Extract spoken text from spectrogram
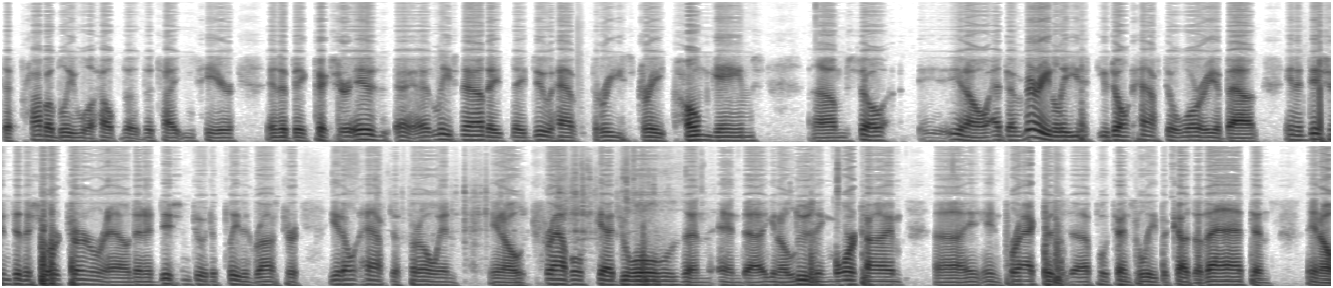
that probably will help the, the Titans here in the big picture is uh, at least now they, they do have three straight home games. Um, so, you know, at the very least, you don't have to worry about, in addition to the short turnaround, in addition to a depleted roster, you don't have to throw in, you know, travel schedules and, and uh, you know, losing more time uh, in, in practice uh, potentially because of that. And, you know,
